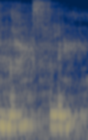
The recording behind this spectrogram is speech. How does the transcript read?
Nicely.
